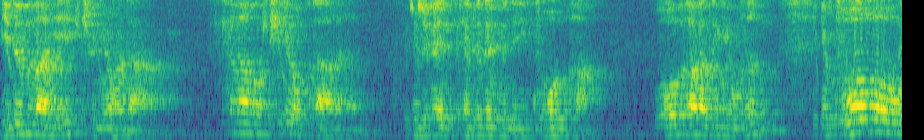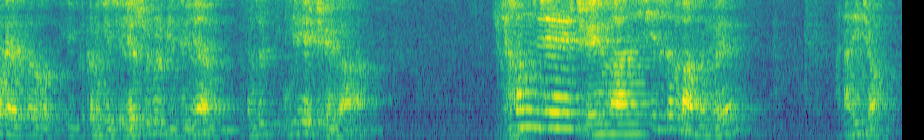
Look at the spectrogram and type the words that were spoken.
믿음만이 중요하다. 행함은 필요 없다라는 요즘에 대두대변이 구원파 구원파 같은 경우는 이 구원론에서 이 그런 게 있어요. 예수를 믿으면 우리의 죄가 현재 죄만 씻음받는 거 아니죠.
